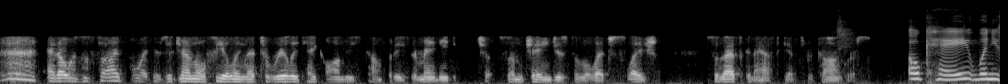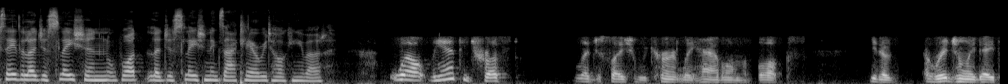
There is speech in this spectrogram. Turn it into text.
and was a side point, there's a general feeling that to really take on these companies, there may need some changes to the legislation. So that's going to have to get through Congress. Okay, when you say the legislation, what legislation exactly are we talking about? Well, the antitrust legislation we currently have on the books, you know, originally dates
